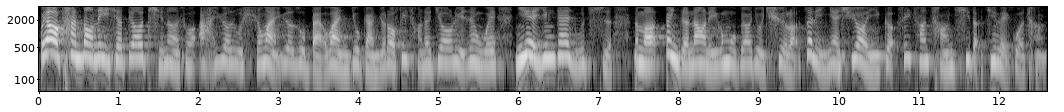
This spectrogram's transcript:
不要看到那些标题呢，说啊月入十万、月入百万，你就感觉到非常的焦虑，认为你也应该如此，那么奔着那样的一个目标就去了，这里面需要一个非常长期的积累过程。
